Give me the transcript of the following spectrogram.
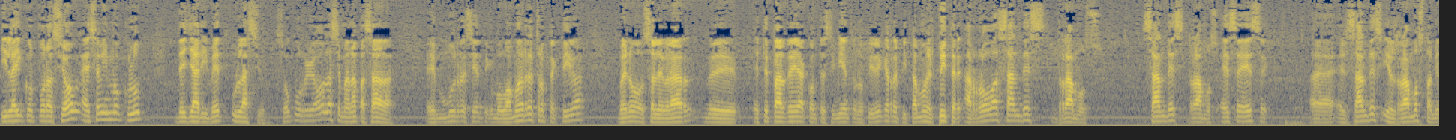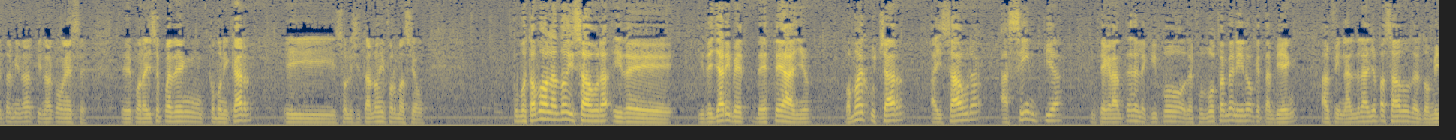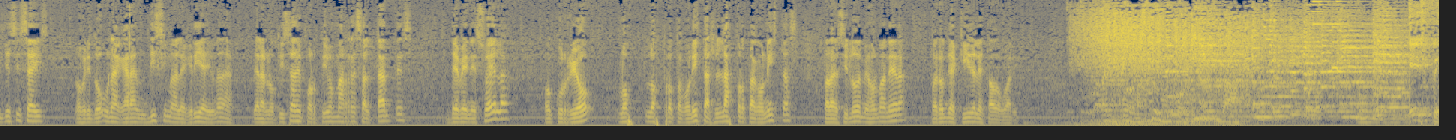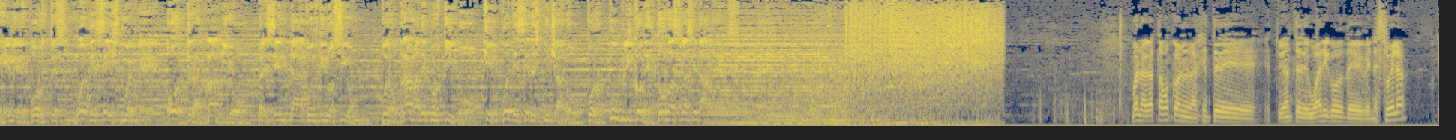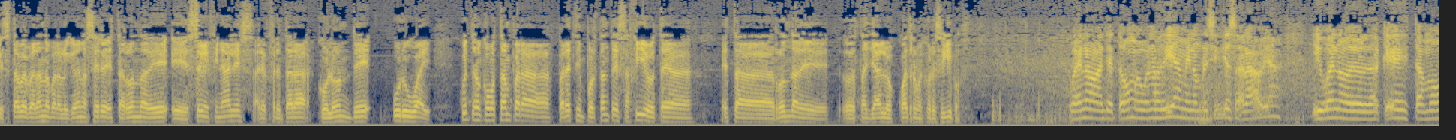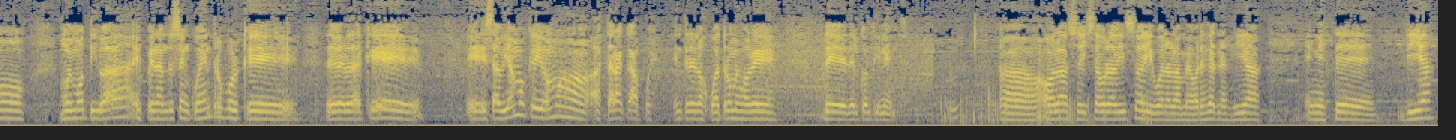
y la incorporación a ese mismo club de Yaribet Ulacio. Eso ocurrió la semana pasada, es muy reciente. Como vamos en retrospectiva, bueno, celebrar eh, este par de acontecimientos. Nos piden que repitamos el Twitter, arroba Sandes Ramos. Sandes Ramos, SS. Eh, el Sandes y el Ramos también termina al final con S. Eh, por ahí se pueden comunicar y solicitarnos información. Como estamos hablando de Isaura y de, y de Yaribet de este año, vamos a escuchar a Isaura, a Cintia, integrantes del equipo de fútbol femenino que también al final del año pasado, del 2016, nos brindó una grandísima alegría y una de las noticias deportivas más resaltantes de Venezuela ocurrió, los, los protagonistas, las protagonistas, para decirlo de mejor manera, fueron de aquí del estado Guárico. FM Deportes 969, otra radio, presenta a continuación programa deportivo que puede ser escuchado por público de todas las edades. Bueno, acá estamos con la gente de estudiantes de Guárico de Venezuela, que se está preparando para lo que van a ser esta ronda de eh, semifinales al enfrentar a Colón de Uruguay. Cuéntanos cómo están para, para este importante desafío, esta, esta ronda de donde están ya los cuatro mejores equipos? Bueno, ante todo, muy buenos días. Mi nombre es Cintia Sarabia y bueno, de verdad que estamos muy motivadas esperando ese encuentro porque de verdad que eh, sabíamos que íbamos a, estar acá, pues, entre los cuatro mejores del continente. Uh, hola, soy Saura Viso y bueno, las mejores energías en este día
